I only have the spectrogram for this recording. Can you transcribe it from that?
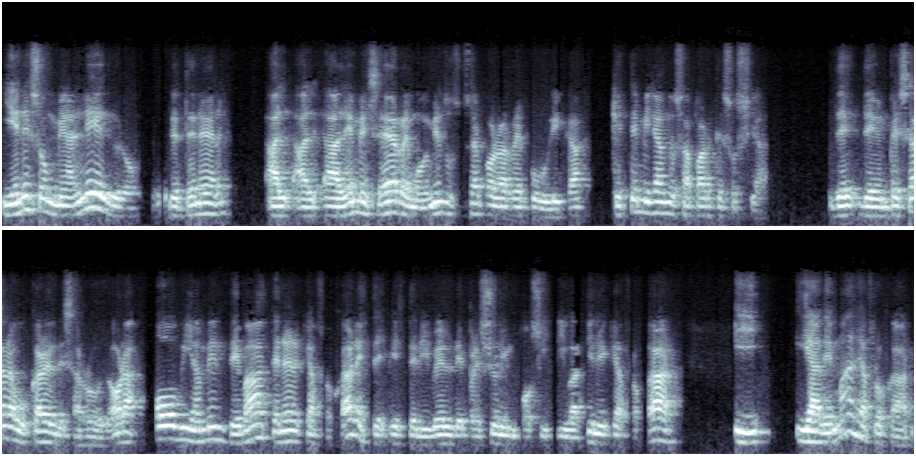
Y en eso me alegro de tener al, al, MSR, Movimiento Social por la República, que esté mirando esa parte social, de, empezar a buscar el desarrollo. Ahora, obviamente va a tener que aflojar este, este nivel de presión impositiva, tiene que aflojar y, y además de aflojar,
